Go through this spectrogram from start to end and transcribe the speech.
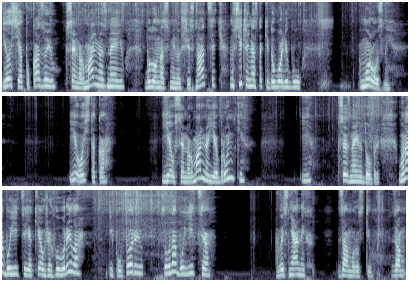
І ось я показую, все нормально з нею. Було в нас мінус 16. Ну, січень у нас такий доволі був морозний. І ось така. Є все нормально, є бруньки. І все з нею добре. Вона боїться, як я вже говорила і повторюю, що вона боїться весняних заморозків. Зам...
